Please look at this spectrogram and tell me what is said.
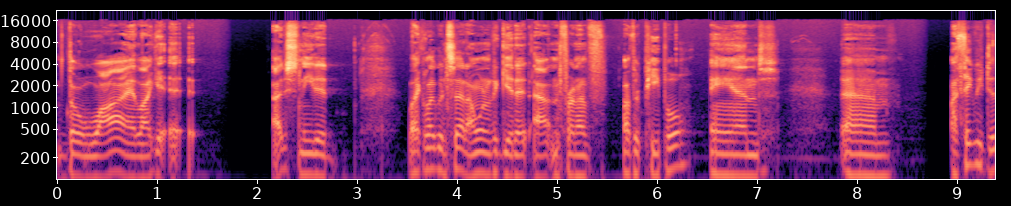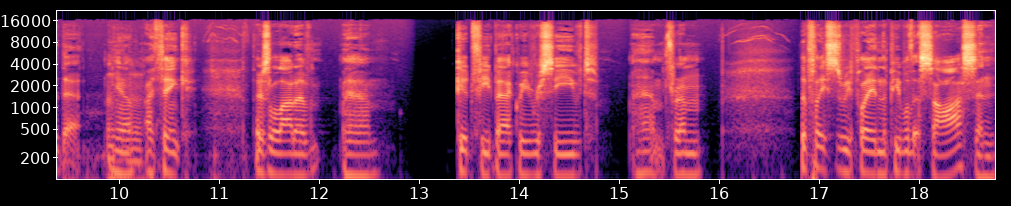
the why, like it, it- I just needed, like Logan said, I wanted to get it out in front of other people, and um, I think we did that. You know, Mhm. I think there's a lot of um, good feedback we received um, from the places we played and the people that saw us, and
